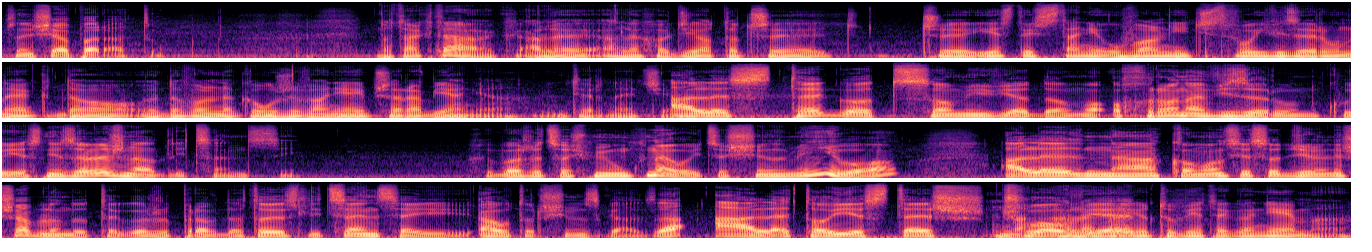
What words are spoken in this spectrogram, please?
w sensie aparatu. No tak, tak, ale, ale chodzi o to, czy, czy jesteś w stanie uwolnić swój wizerunek do dowolnego używania i przerabiania w internecie? Ale z tego, co mi wiadomo, ochrona wizerunku jest niezależna od licencji. Chyba, że coś mi umknęło i coś się zmieniło, ale na Commons jest oddzielny szablon do tego, że prawda, to jest licencja i autor się zgadza, ale to jest też człowiek. No, ale na YouTubie tego nie ma.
